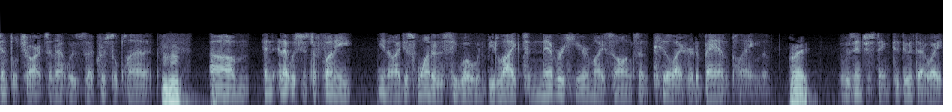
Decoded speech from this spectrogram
simple charts, and that was uh, Crystal Planet. Mm-hmm. Um, and, and that was just a funny, you know, I just wanted to see what it would be like to never hear my songs until I heard a band playing them. Right. It was interesting to do it that way.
